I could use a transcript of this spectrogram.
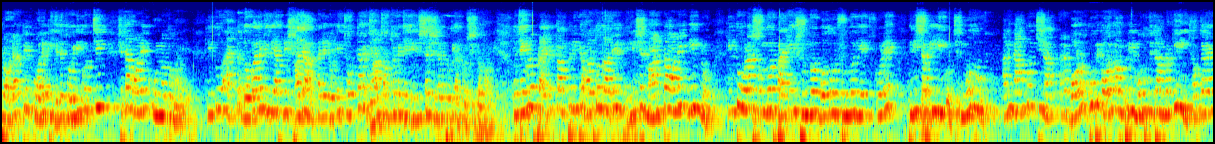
প্রোডাক্টের কোয়ালিটি যেটা তৈরি করছি, সেটা অনেক উন্নত মানের। কিন্তু একটা দোকানে যদি আপনি সাজান, তাহলে লোকের চোখটা ঝাড় চকচকে যে জিনিসটা, সেটার প্রতি আকর্ষিত হয়। তো যেগুলো প্রাইভেট কোম্পানিতে হয়তো তাদের জিনিসের মানটা অনেক নিম্ন, কিন্তু ওরা সুন্দর প্যাকিং সুন্দর বোতল, সুন্দর ইয়ে করে জিনিসটা বিক্রি করছে। মধু, আমি নাম করছি না, একটা বড়, খুবই বড় কোম্পানির মধু যেটা আমরা কিনি, সব জায়গায়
